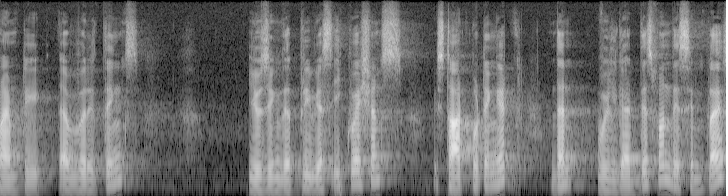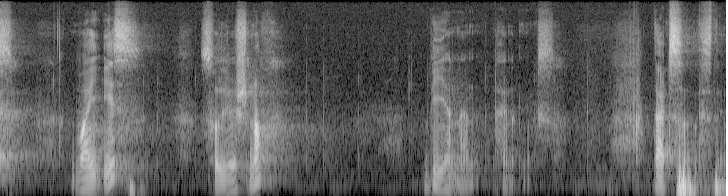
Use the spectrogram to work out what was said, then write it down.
prime t everything using the previous equations we start putting it then we will get this one this implies y is solution of BNN dynamics that is this thing.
